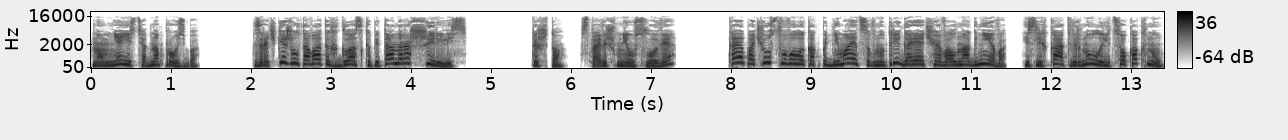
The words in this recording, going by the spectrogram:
Но у меня есть одна просьба. Зрачки желтоватых глаз капитана расширились. «Ты что, ставишь мне условия?» Кая почувствовала, как поднимается внутри горячая волна гнева и слегка отвернула лицо к окну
